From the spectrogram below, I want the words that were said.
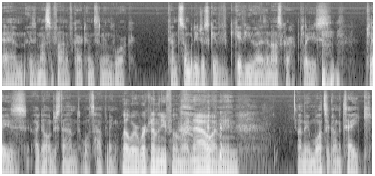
um, who's a massive fan of Cartoon Saloon's work, can somebody just give give you guys an Oscar, please? please, I don't understand what's happening. Well, we're working on the new film right now. I mean, I mean, what's it going to take?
